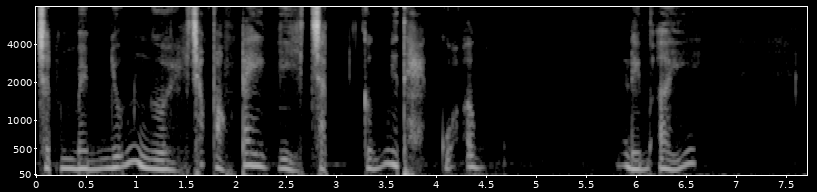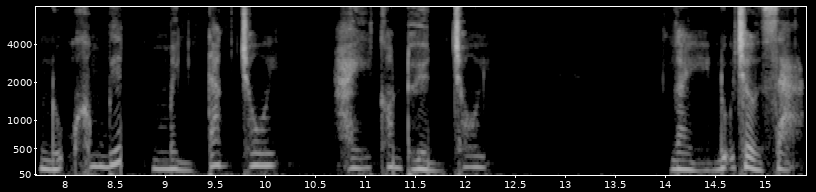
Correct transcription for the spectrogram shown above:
chợt mềm nhũn người trong vòng tay ghì chặt cứng như thẻ của ông. Đêm ấy, nụ không biết mình đang trôi hay con thuyền trôi. Ngày nụ trở dạ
